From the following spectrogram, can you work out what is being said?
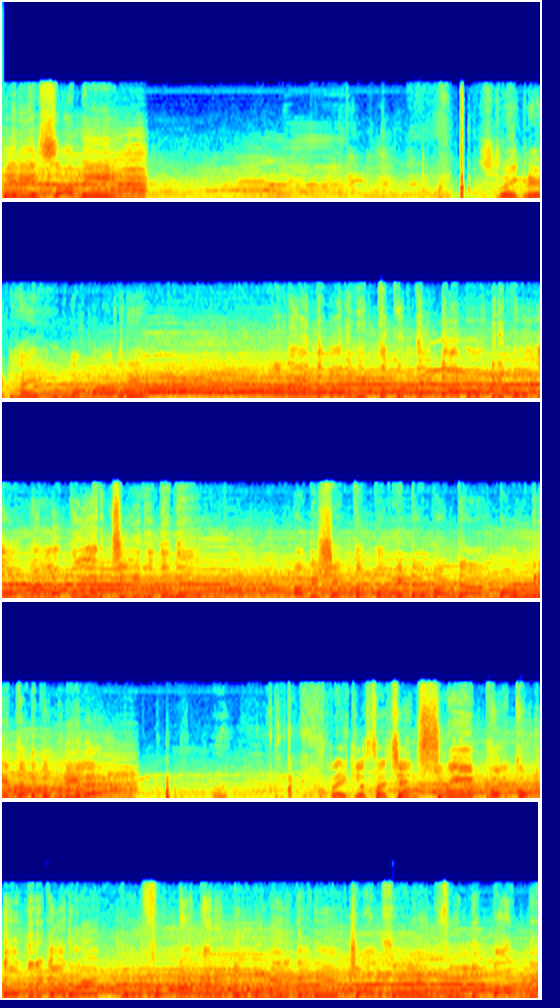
Periyasamy. Strike rate high இந்த மாதிரி. ஆனா இந்த மாதிரி விட்டு கொடுத்தீங்கன்னா பவுண்டரி போகும். நல்ல முயற்சி இருந்தது. அபிஷேக் தன்வர் கிட்ட பட் பவுண்டரி தடுக்க முடியல. ஸ்ட்ரைக்ல சச்சின் ஸ்வீப் கொண்டு வந்திருக்காரு. பெர்ஃபெக்ட்டா கரெக்டும் பண்ணியிருக்காரு. சான்ஸ் லைன் ஃபீல்ட தாண்டி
